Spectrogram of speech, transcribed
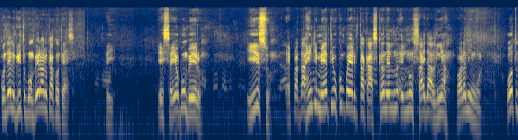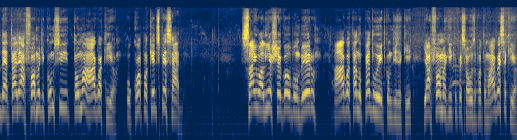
quando ele grita o bombeiro, olha o que acontece. Aí. Esse aí é o bombeiro. Isso é para dar rendimento e o companheiro que está cascando, ele, ele não sai da linha hora nenhuma. Outro detalhe é a forma de como se toma água aqui, ó. O copo aqui é dispersado. Saiu a linha, chegou o bombeiro, a água está no pé do eito, como diz aqui. E a forma aqui que o pessoal usa para tomar água é essa aqui, ó.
